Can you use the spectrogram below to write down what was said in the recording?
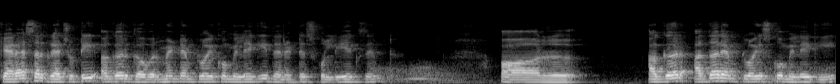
कह रहा है, सर ग्रेचुटी अगर गवर्नमेंट एम्प्लॉय को मिलेगी then it is fully exempt और अगर अदर एम्प्लॉयज़ को मिलेगी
